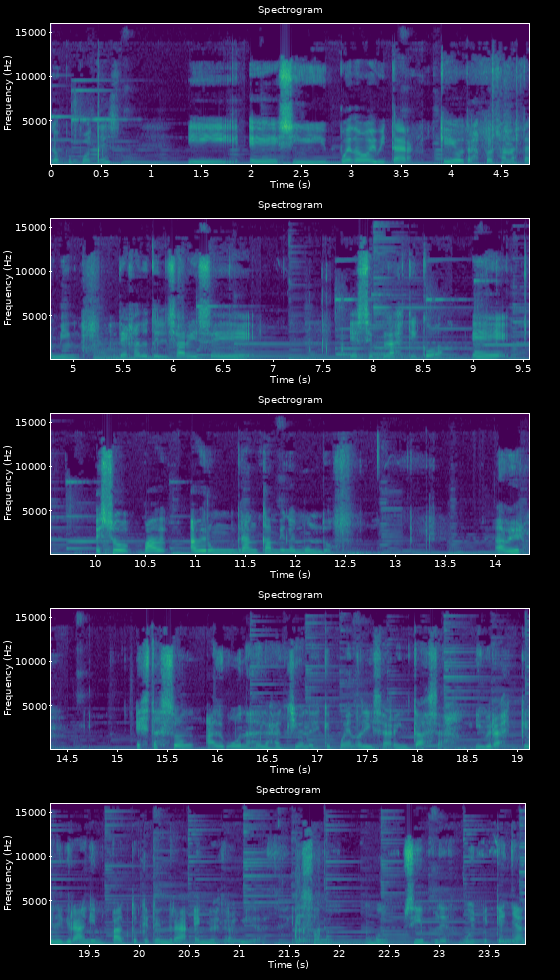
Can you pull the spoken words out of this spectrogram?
los popotes y eh, si puedo evitar que otras personas también dejen de utilizar ese, ese plástico, eh, eso va a haber un gran cambio en el mundo. A ver, estas son algunas de las acciones que pueden realizar en casa y verás que el gran impacto que tendrá en nuestras vidas. Son muy simples, muy pequeñas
